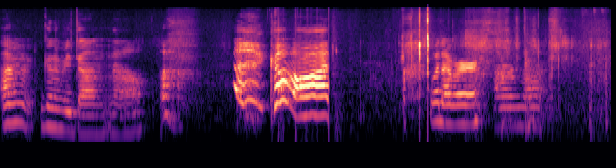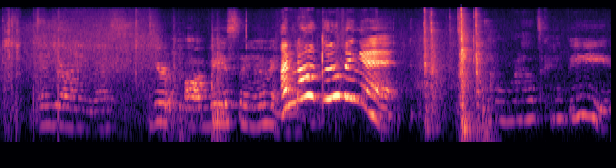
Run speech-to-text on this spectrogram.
I'm gonna be done now. Come on. Whatever. I'm not enjoying this. You're obviously moving. I'm it. not moving it. Well, What else could it be?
